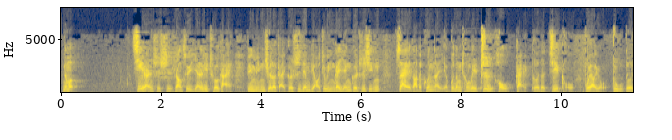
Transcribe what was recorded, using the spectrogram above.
那么，既然是史上最严厉车改，并明确了改革时间表，就应该严格执行。再大的困难也不能成为滞后改革的借口，不要有诸多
